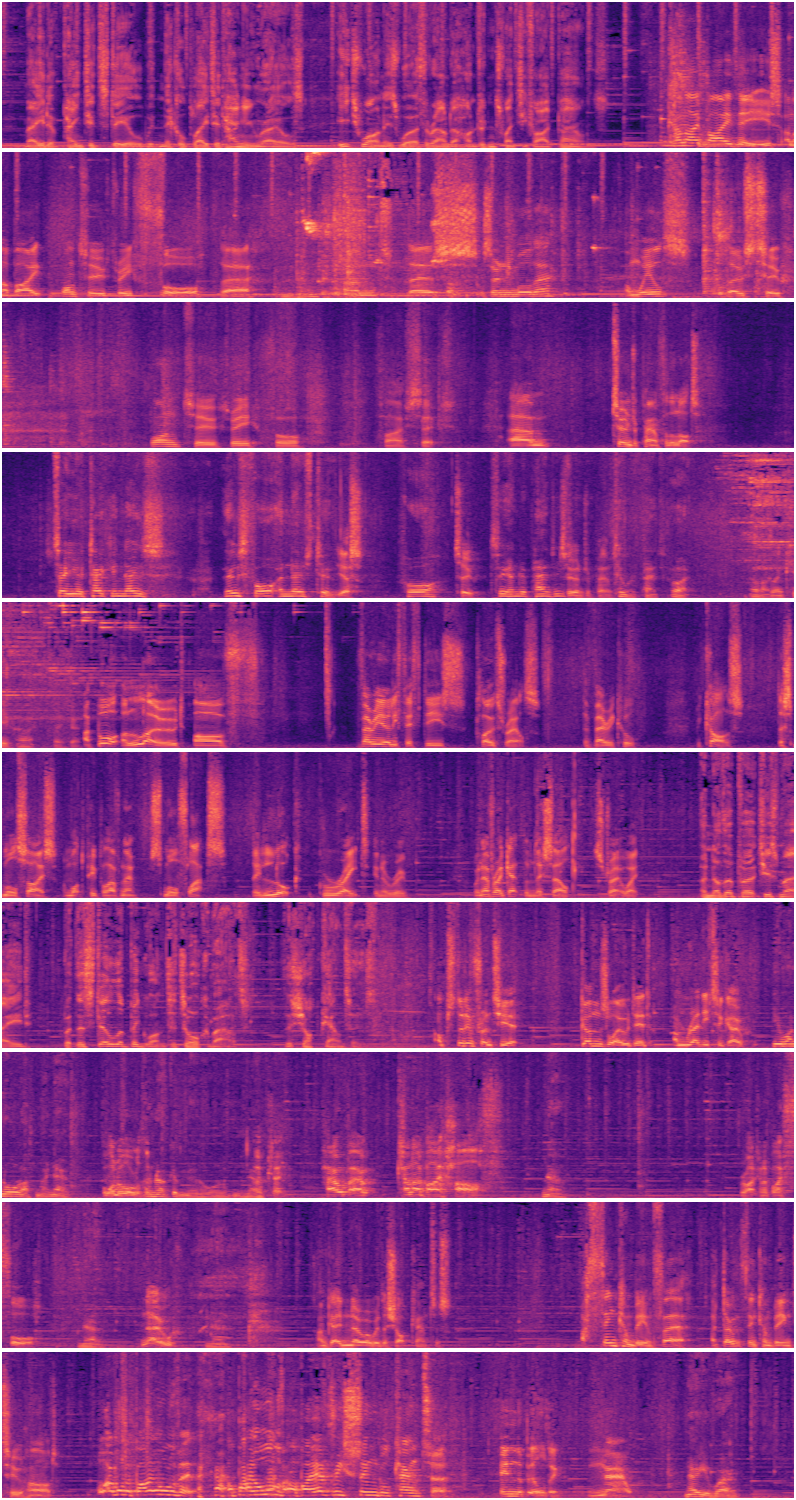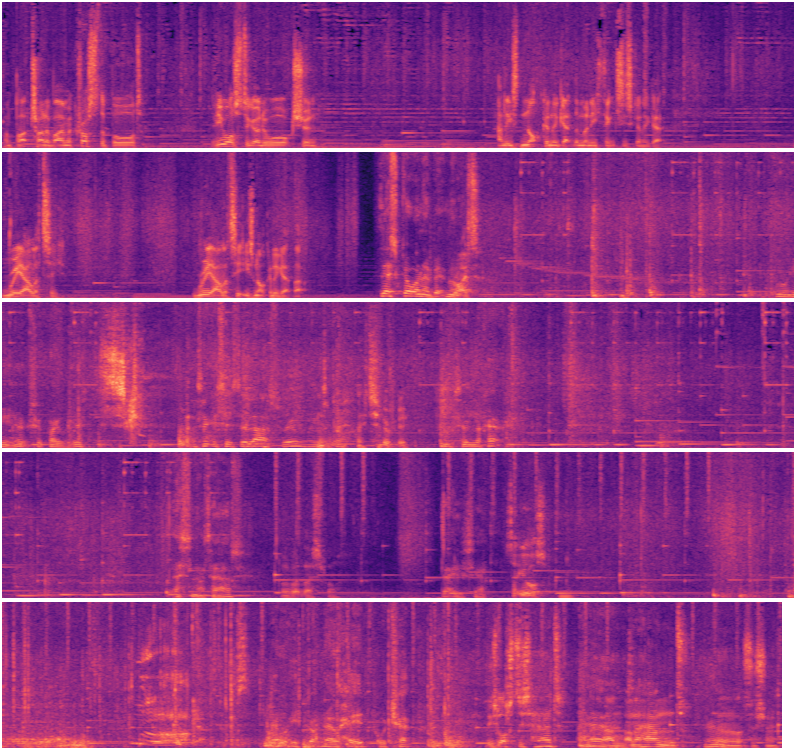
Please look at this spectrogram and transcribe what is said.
Made of painted steel with nickel plated hanging rails, each one is worth around £125. Can I buy these? And I'll buy one, two, three, four there. And there's. Is there any more there? On wheels? Those two. One, two, three, four, five, six. Um, two hundred pound for the lot. So you're taking those, those four and those two? Yes, For two. 300 pounds each? 200 pounds. 200 pounds, all right. All right. Thank you. All right. There you go. I bought a load of very early 50s clothes rails. They're very cool because they're small size. And what do people have now? Small flats. They look great in a room. Whenever I get them, they sell straight away. Another purchase made, but there's still the big one to talk about the shop counters. I'm stood in front of you, guns loaded, I'm ready to go. You want all of them, I know. I want all of them? I'm not giving you all of them, no. Okay. How about, can I buy half? No, Right, can I buy four? no, No. no. I'm getting nowhere with the shop counters. I think I'm being fair. I don't think I'm being too hard. Well, I want to buy all of it. I'll buy all of it. I'll buy every single counter in the building now. No, you won't. I'm trying to buy them across the board. He wants to go to auction, and he's not going to get the money he thinks he's going to get. Reality. Reality, he's not going to get that. Let's go on a bit more. Right. Oh, yeah, let's look over this. I think this is the last room we used to, to look at. That's not ours. What about this one? That is, yeah. Is that yours? No, he's got no head, poor chap. He's lost his head. And a hand. And a hand. Oh, that's a shame.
